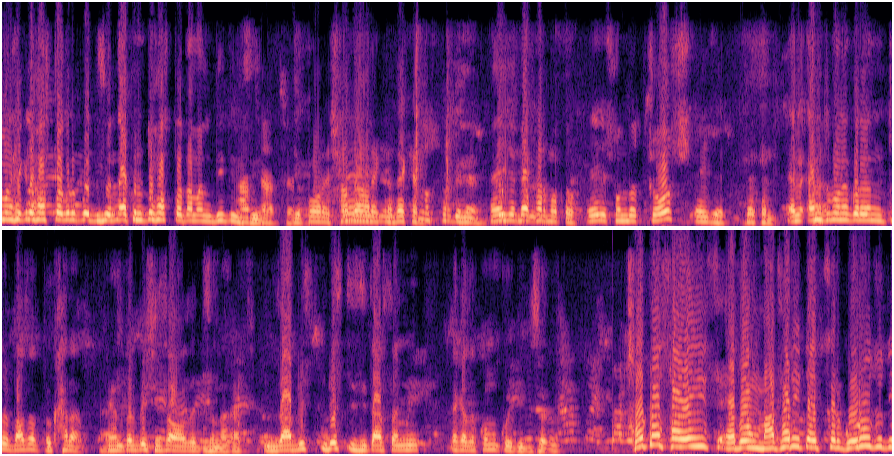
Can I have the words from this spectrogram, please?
আমার হেকলে হস্তা করে করে দিচ্ছেন এখন তো হস্তা দাম আমি দিতেছি। আচ্ছা আচ্ছা। যে পরে সাদা আরেকটা দেখেন। এই যে দেখার মতো এই যে সুন্দর চোষ এই যে দেখেন। আমি তো মনে করেন তো বাজার তো খারাপ এখন তো বেশি চাওয়া যাইতেছে না। যা বেচতেছি তার আমি এক হাজার কম করে দিতেছি। ছোট সাইজ এবং মাঝারি টাইপসের গরু যদি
